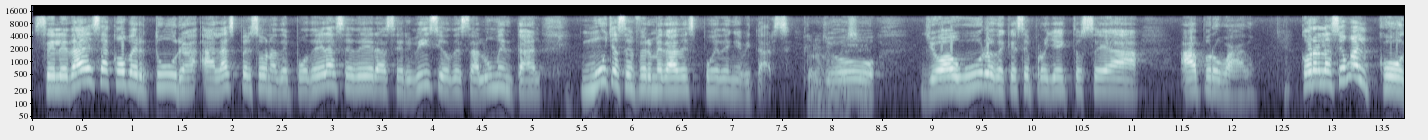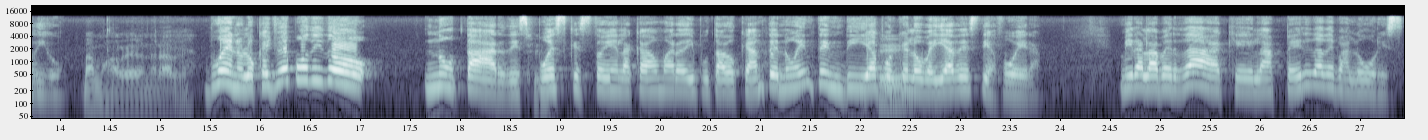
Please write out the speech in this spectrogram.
se le da esa cobertura a las personas de poder acceder a servicios de salud mental, muchas enfermedades pueden evitarse. yo, yo auguro de que ese proyecto sea aprobado. Con relación al código. Vamos a ver, honorable. Bueno, lo que yo he podido notar después que estoy en la Cámara de Diputados, que antes no entendía porque lo veía desde afuera. Mira, la verdad que la pérdida de valores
